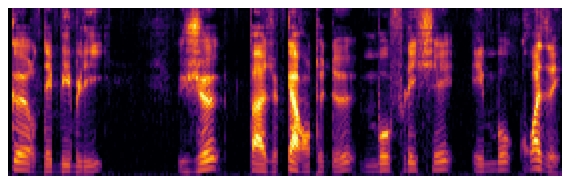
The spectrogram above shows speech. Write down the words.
cœur des Biblies. Jeux, page 42. Mots fléchés et mots croisés.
